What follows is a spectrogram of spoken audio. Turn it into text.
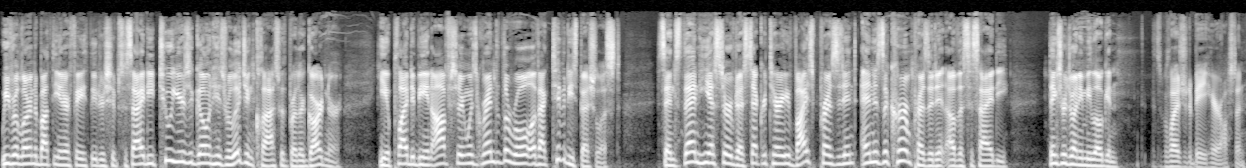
Weaver learned about the Interfaith Leadership Society two years ago in his religion class with Brother Gardner. He applied to be an officer and was granted the role of activity specialist. Since then, he has served as secretary, vice president, and is the current president of the society. Thanks for joining me, Logan. It's a pleasure to be here, Austin.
